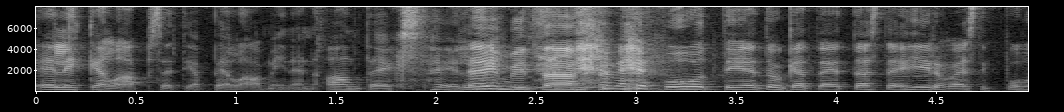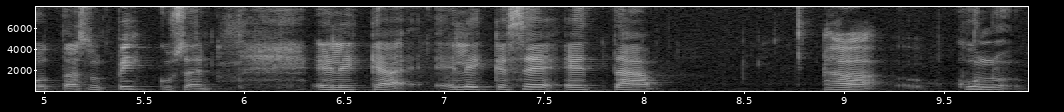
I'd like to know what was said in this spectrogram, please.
Eli lapset ja pelaaminen. Anteeksi. Eli ei mitään. Me puhuttiin etukäteen, että tästä ei hirveästi puhuttaisi, mutta pikkusen. Eli se, että äh, kun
